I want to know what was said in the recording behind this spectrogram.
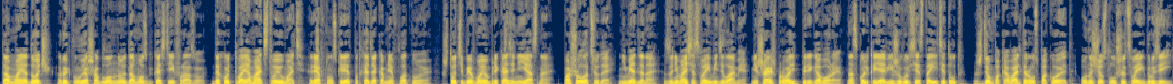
там моя дочь. Рыкнул я шаблонную до мозга костей фразу. Да хоть твоя мать, твою мать. Рявкнул скелет, подходя ко мне вплотную. Что тебе в моем приказе не ясно? «Пошел отсюда! Немедленно! Занимайся своими делами! Мешаешь проводить переговоры! Насколько я вижу, вы все стоите тут! Ждем, пока Вальтера успокоит! Он еще слушает своих друзей!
